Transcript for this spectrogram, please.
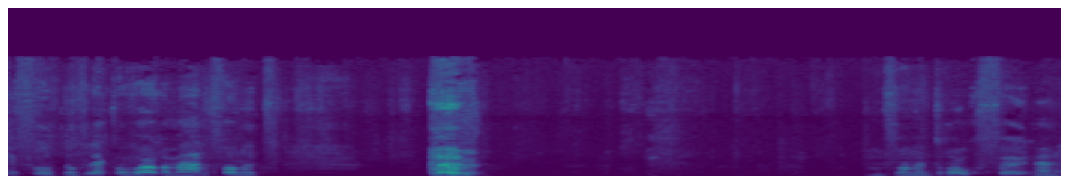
Papiertje voelt nog lekker warm aan van het van het.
